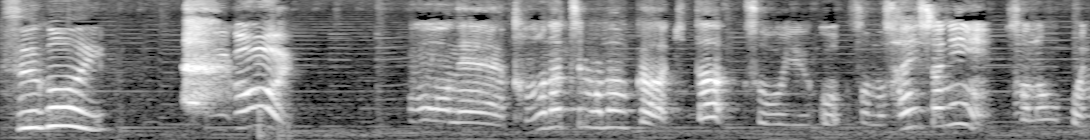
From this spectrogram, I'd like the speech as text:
すごい。すごいもうね友達もなんかいたそういう子。その最初にその子に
